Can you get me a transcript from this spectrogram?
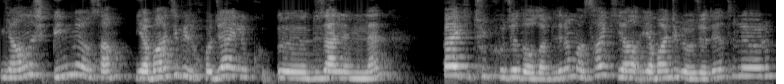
yanlış bilmiyorsam yabancı bir hoca ile düzenlenilen belki Türk hoca da olabilir ama sanki ya- yabancı bir hoca diye hatırlıyorum.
